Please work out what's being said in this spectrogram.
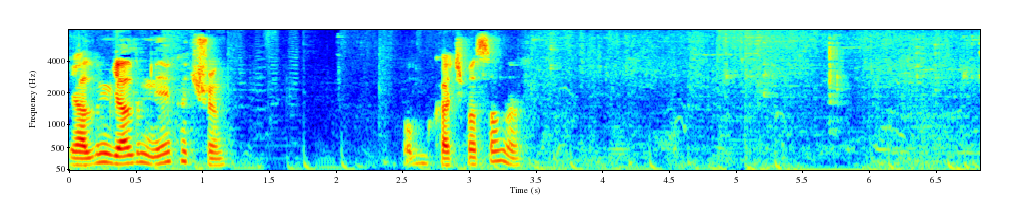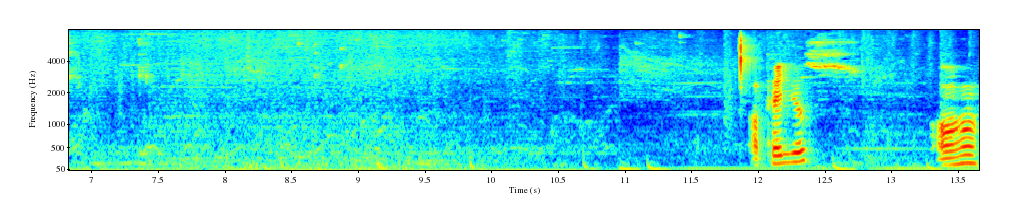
Geldim geldim niye kaçıyorsun? Kaçmasana. Apelios. Aha.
